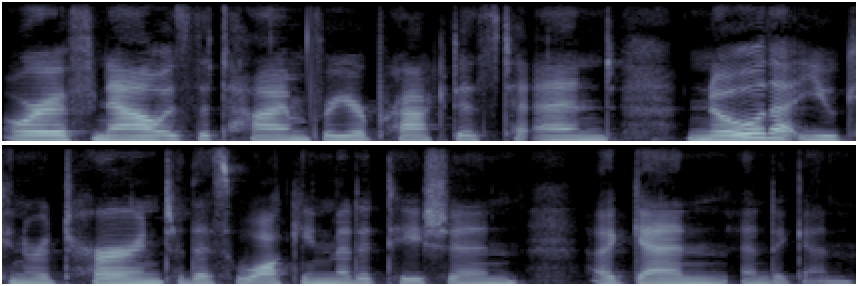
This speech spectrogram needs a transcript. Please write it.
Or if now is the time for your practice to end, know that you can return to this walking meditation again and again.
